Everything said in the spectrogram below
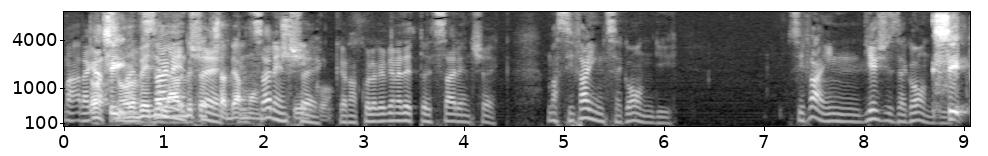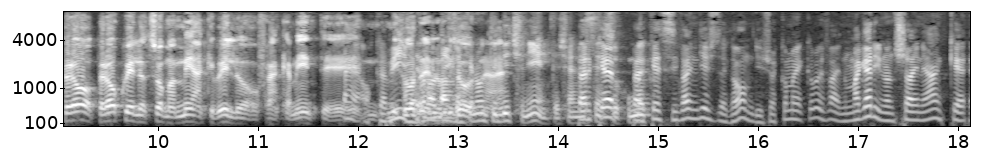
Ma ragazzi, sì, non lo vede l'arbitro check, abbiamo il silent check, no? quello che viene detto è il silent check, ma si fa in secondi. Si fa in 10 secondi. Sì, però, però, quello, insomma, a me anche quello, francamente, eh, ho capito, però non, torna, che non ti eh. dice niente. Cioè, perché, senso, come... perché si fa in 10 secondi, cioè come, come, fai? Magari non c'hai neanche,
